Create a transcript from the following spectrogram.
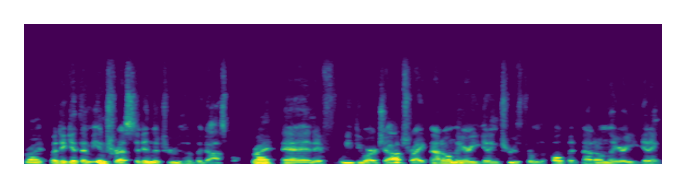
Right, but to get them interested in the truth of the gospel. right, And if we do our jobs right, not only are you getting truth from the pulpit, not only are you getting,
